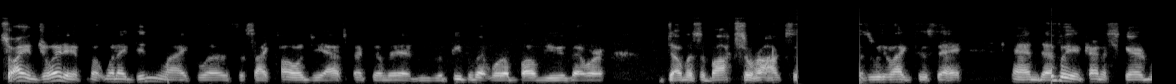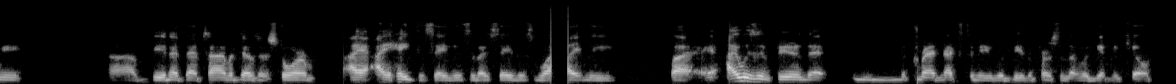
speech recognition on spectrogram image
So I enjoyed it, but what I didn't like was the psychology aspect of it and the people that were above you that were dumb as a box of rocks, as we like to say. And uh, it kind of scared me uh, being at that time a Desert Storm. I, I hate to say this, and I say this lightly, but I was in fear that the comrade next to me would be the person that would get me killed.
